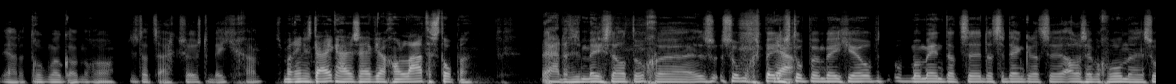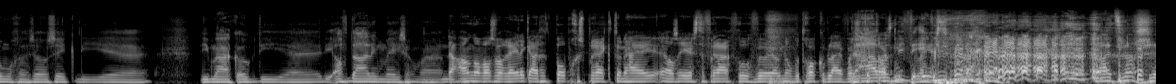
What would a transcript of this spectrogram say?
ja, dat trok me ook altijd nog wel. Dus dat is eigenlijk zo is het een beetje gegaan. Dus Marinus Dijkhuizen heeft jou gewoon laten stoppen. Ja, dat is meestal toch. eh, sommige spelers Ja. stoppen een beetje op het, op het moment dat ze, dat ze denken dat ze alles hebben gewonnen. En sommigen, zoals ik, die, eh, die maken ook die, eh, die afdaling mee, zeg maar. De angel was wel redelijk uit het popgesprek toen hij als eerste vraag vroeg... wil je ook nog betrokken blijven? ja, dat was niet de eerste. maar het was... ja,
